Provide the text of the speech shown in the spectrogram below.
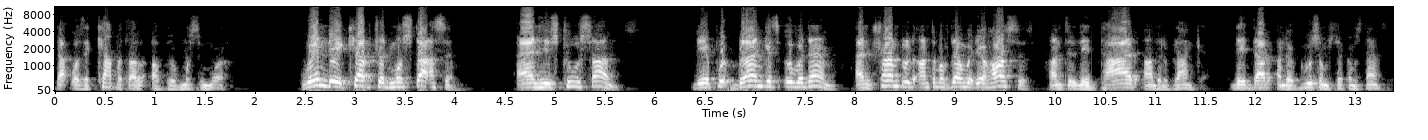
That was the capital of the Muslim world. When they captured Musta'sim and his two sons, they put blankets over them and trampled on top of them with their horses until they died under the blanket. They died under gruesome circumstances.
